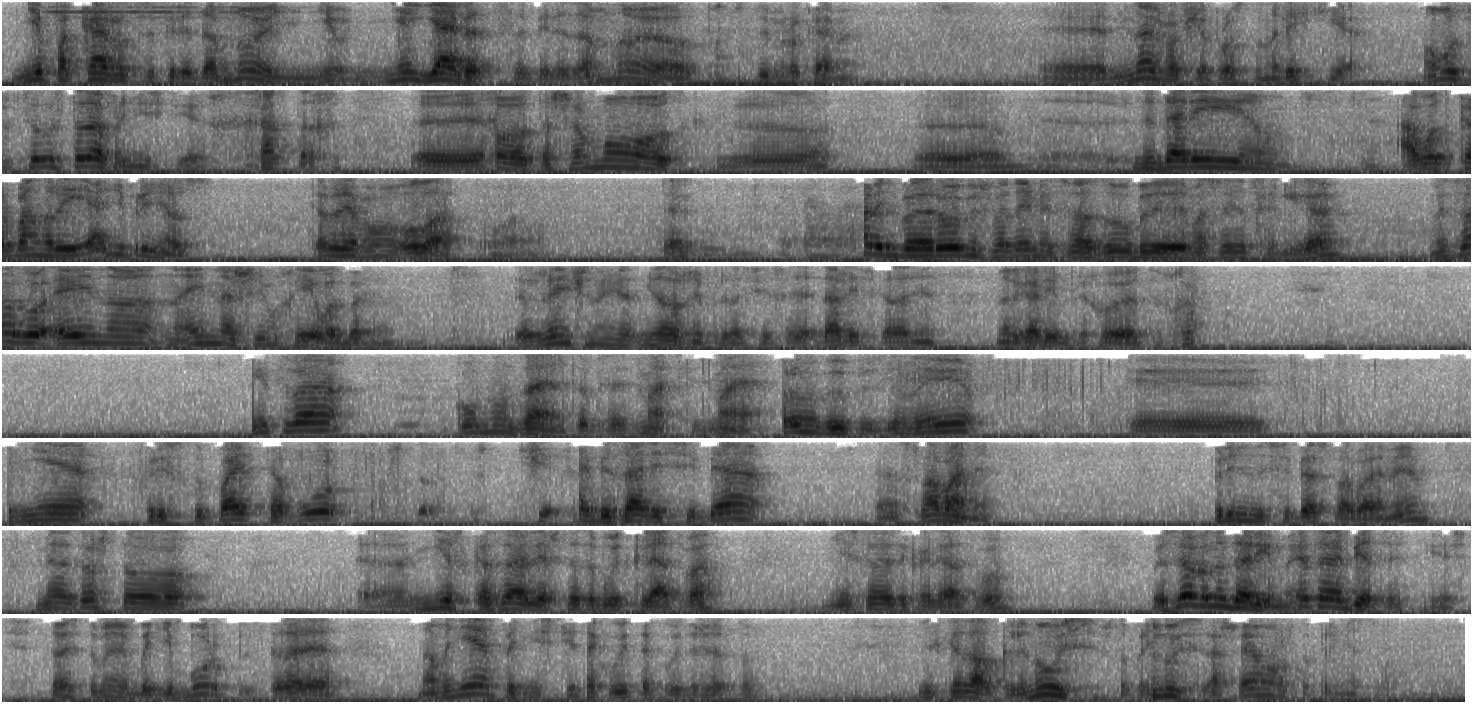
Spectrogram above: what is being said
Не покажутся передо мной, не, не явятся передо мной с пустыми руками. Э, не знаешь вообще просто налегке. Он может целые стада принести. Хатах, э, хот, ашамот, э, э, недарим. А вот карбан рия не принес. Карбан рия, по-моему, ула, по-моему. Так? Арит Байру Мишпатей Митсвазу Масахет Хагига. Мы сразу эйна, эйн нашим хаеват. Женщины не, должны приносить, хотя, даже если когда они на Регалим приходят в храм. Митва Кувнун Зайн, 157. Мы были призваны э, не приступать того, что, че- обязали себя э, словами. Приняли себя словами. Именно то, что э, не сказали, что это будет клятва, не сказали это клятву. Везева надарим, это обеты есть. То есть мы Бадибур сказали, на мне поднести такую-то, такую-то жертву. Не сказал, клянусь, что принесу, Ашемом, что принесу.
